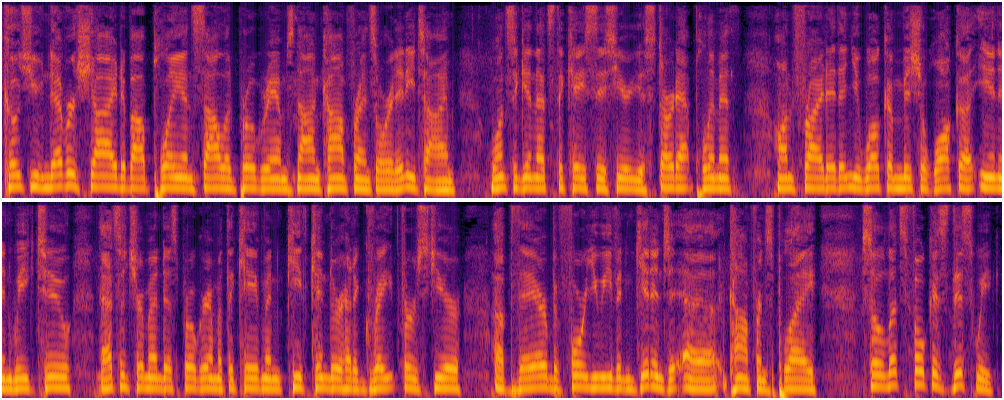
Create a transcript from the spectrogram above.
Coach, you've never shied about playing solid programs non-conference or at any time. Once again, that's the case this year. You start at Plymouth on Friday, then you welcome Mishawaka in in week two. That's a tremendous program at the Caveman. Keith Kinder had a great first year up there before you even get into uh, conference play. So let's focus this week.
